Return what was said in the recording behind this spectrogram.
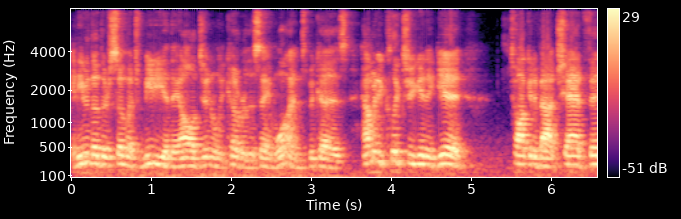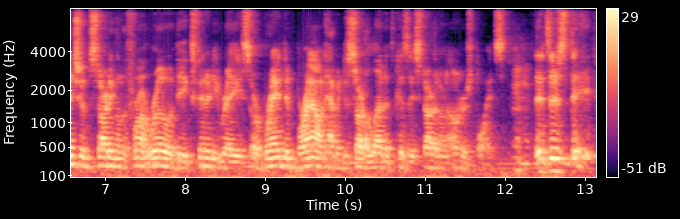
And even though there's so much media, they all generally cover the same ones because how many clicks are you going to get talking about Chad Finchum starting on the front row of the Xfinity race or Brandon Brown having to start 11th because they started on owner's points? Mhm. There's, there's,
